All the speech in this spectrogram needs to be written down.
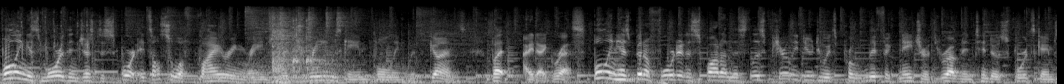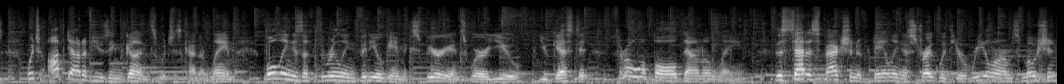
Bowling is more than just a sport, it's also a firing range in the Dreams game Bowling with Guns. But I digress. Bowling has been afforded a spot on this list purely due to its prolific nature throughout Nintendo sports games, which opt out of using guns, which is kinda lame. Bowling is a thrilling video game experience where you, you guessed it, throw a ball down a lane. The satisfaction of nailing a strike with your real arm's motion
